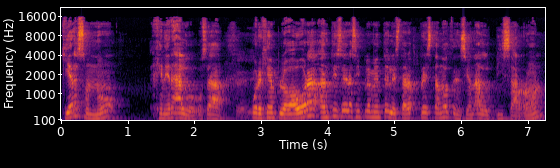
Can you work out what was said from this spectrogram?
quieras o no, genera algo. O sea, por ejemplo, ahora antes era simplemente el estar prestando atención al pizarrón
